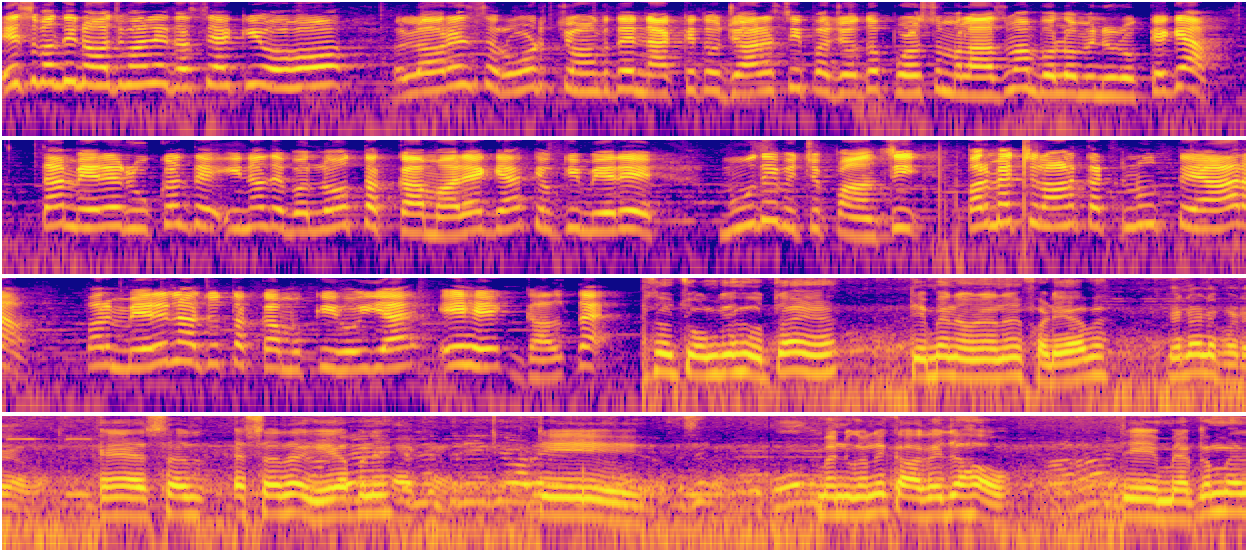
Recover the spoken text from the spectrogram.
ਇਸ ਸੰਬੰਧੀ ਨੌਜਵਾਨ ਨੇ ਦੱਸਿਆ ਕਿ ਉਹ ਲਾਰੈਂਸ ਰੋਡ ਚੌਂਕ ਦੇ ਨਾਕੇ ਤੋਂ ਜਾ ਰਿਹਾ ਸੀ ਪਰ ਜਦੋਂ ਪੁਲਿਸ ਮੁਲਾਜ਼ਮਾਂ ਵੱਲੋਂ ਮੈਨੂੰ ਰੋਕਿਆ ਗਿਆ ਤਾਂ ਮੇਰੇ ਰੁਕਣ ਤੇ ਇਹਨਾਂ ਦੇ ਵੱਲੋਂ ਧੱਕਾ ਮਾਰਿਆ ਗਿਆ ਕਿਉਂਕਿ ਮੇਰੇ ਮੂੰਹ ਦੇ ਵਿੱਚ ਪਾਨ ਸੀ। ਪਰ ਮੈਂ ਚਲਾਨ ਕੱਟਣ ਨੂੰ ਤਿਆਰ ਹਾਂ। ਪਰ ਮੇਰੇ ਨਾਲ ਜੋ ਧੱਕਾ ਮੁੱਕੀ ਹੋਈ ਹੈ ਇਹ ਗਲਤ ਹੈ। ਸੋ ਚੌਂਕ ਹੋਤਾ ਹੈ ਤੇ ਮੈਨੂੰ ਉਹਨਾਂ ਨੇ ਫੜਿਆ ਵਾ। ਕਿਹਨਾਂ ਨੇ ਫੜਿਆ ਵਾ? ਐਸਰ ਐਸਰ ਹੈਗੇ ਆਪਣੇ। ਤੇ ਮੈਨੂੰ ਕਹਿੰਦੇ ਕਾਗਜ਼ ਦਿਖਾਓ। ਤੇ ਮੈਂ ਕਿਹਾ ਮੈਂ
